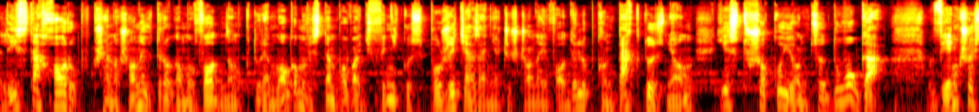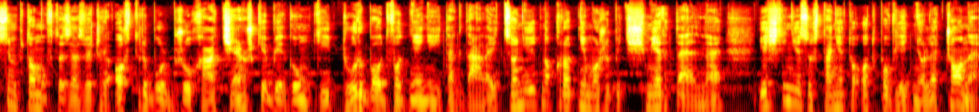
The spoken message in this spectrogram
Lista chorób przenoszonych drogą wodną, które mogą występować w wyniku spożycia zanieczyszczonej wody lub kontaktu z nią, jest szokująco długa. Większość symptomów to zazwyczaj ostry ból brzucha, ciężkie biegunki, turboodwodnienie itd., co niejednokrotnie może być śmiertelne, jeśli nie zostanie to odpowiednio leczone.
